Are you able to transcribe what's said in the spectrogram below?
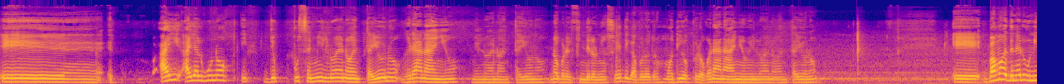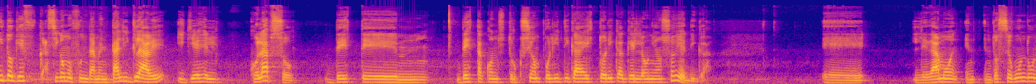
Eh, hay, algunos, yo puse 1991, gran año, 1991, no por el fin de la Unión Soviética, por otros motivos, pero gran año 1991. Eh, vamos a tener un hito que es así como fundamental y clave, y que es el colapso de, este, mm, de esta construcción política e histórica que es la Unión Soviética. Eh, le damos en, dos segundos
